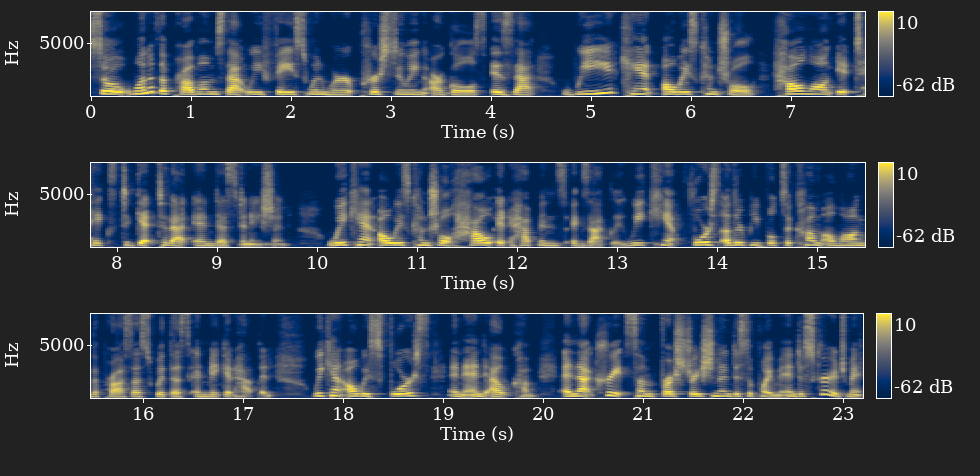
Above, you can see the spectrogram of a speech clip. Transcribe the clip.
So, one of the problems that we face when we're pursuing our goals is that we can't always control how long it takes to get to that end destination we can't always control how it happens exactly. We can't force other people to come along the process with us and make it happen. We can't always force an end outcome. And that creates some frustration and disappointment and discouragement.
